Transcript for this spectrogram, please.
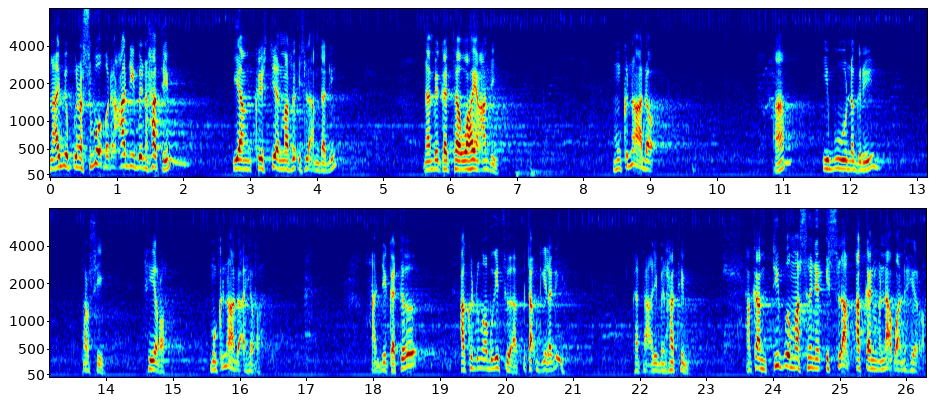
Nabi pernah sebut pada Adi bin Hatim yang Kristian masuk Islam tadi. Nabi kata, wahai Adi, mungkin ada ha? ibu negeri Parsi, Hira. Mungkin ada Hira. Adi kata, aku dengar begitu, aku tak pergi lagi. Kata Ali bin Hatim. Akan tiba masanya Islam akan menawan Hira.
